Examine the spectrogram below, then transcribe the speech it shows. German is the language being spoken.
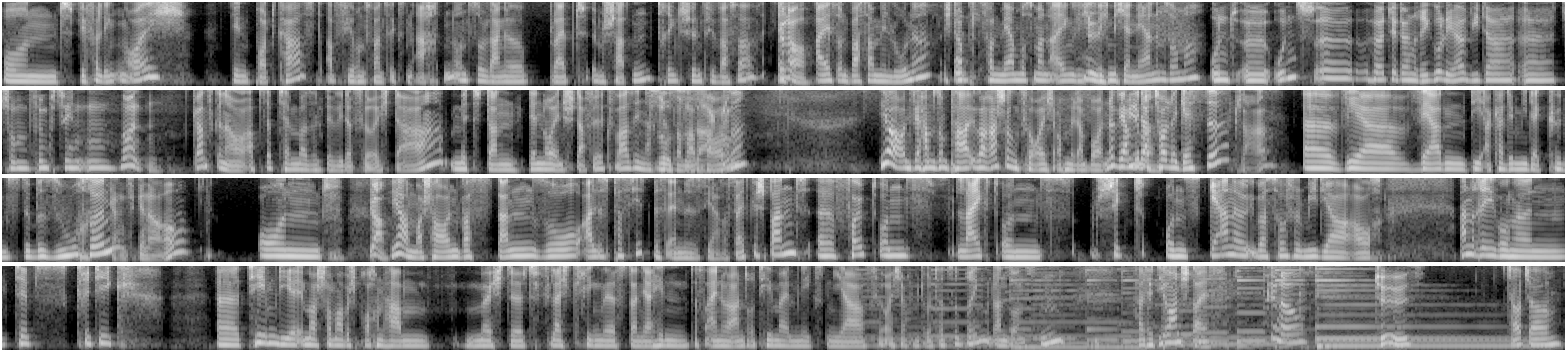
Und wir verlinken euch den Podcast ab 24.08. und solange bleibt im Schatten, trinkt schön viel Wasser, genau. Eis und Wassermelone. Ich glaube, von mehr muss man eigentlich nö. sich nicht ernähren im Sommer. Und äh, uns äh, hört ihr dann regulär wieder äh, zum 15.09. Ganz genau, ab September sind wir wieder für euch da mit dann der neuen Staffel quasi nach Sozusagen. der Sommerpause. Ja, und wir haben so ein paar Überraschungen für euch auch mit an Bord. Ne? Wir haben Wie wieder immer. tolle Gäste. Klar. Äh, wir werden die Akademie der Künste besuchen. Ganz genau. Und ja. ja, mal schauen, was dann so alles passiert bis Ende des Jahres. Seid gespannt, äh, folgt uns, liked uns, schickt uns gerne über Social Media auch Anregungen, Tipps, Kritik, äh, Themen, die ihr immer schon mal besprochen haben möchtet. Vielleicht kriegen wir es dann ja hin, das eine oder andere Thema im nächsten Jahr für euch auch mit unterzubringen. Und ansonsten haltet die Ohren steif. Genau. Tschüss. Ciao, ciao.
